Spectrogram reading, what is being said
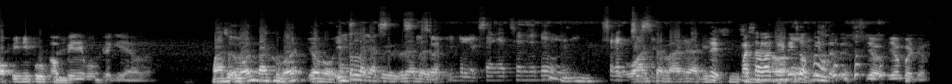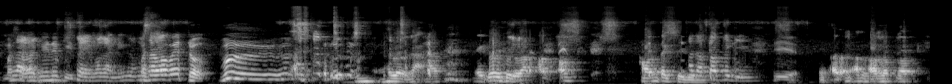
opini publik. opini publik ya. Masuk mon, aku mon, ya mau intelek aku ternyata ya. Intelek sangat-sangat tau. Sangat Wajar lah ada masalah gini kok pinter tuh. Yo, yo bener. Masalah gini pinter. Masalah wedok. Wuh. Halo, enggak. Itu di luar out of konteks ini. ada topik ini. Iya. Out of- out of topic.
